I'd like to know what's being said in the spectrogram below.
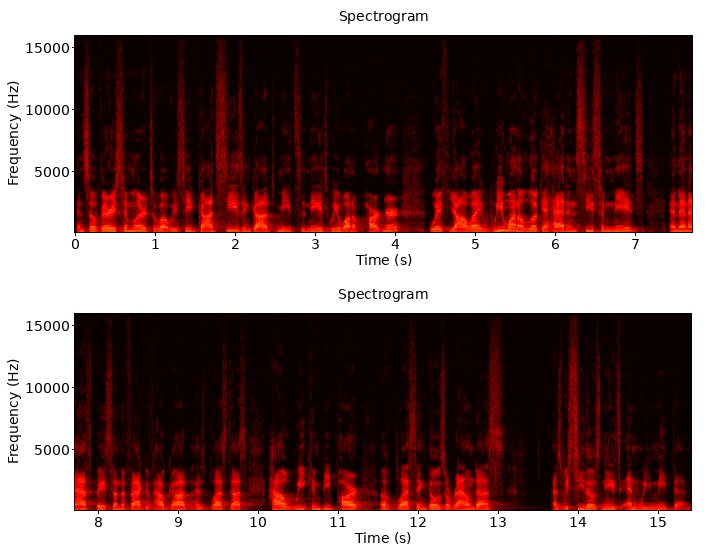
And so, very similar to what we see, God sees and God meets the needs. We want to partner with Yahweh. We want to look ahead and see some needs and then ask, based on the fact of how God has blessed us, how we can be part of blessing those around us as we see those needs and we meet them.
